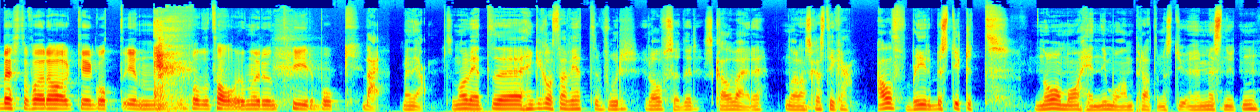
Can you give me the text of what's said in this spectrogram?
bestefar har ikke gått inn på detaljene rundt hyrebok. Nei, men ja. Så nå vet uh, Henki Kolstad vet hvor Rolf Søder skal være når han skal stikke av. Alf blir bestyrtet. Nå må Henny Mohan prate med, med snuten.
